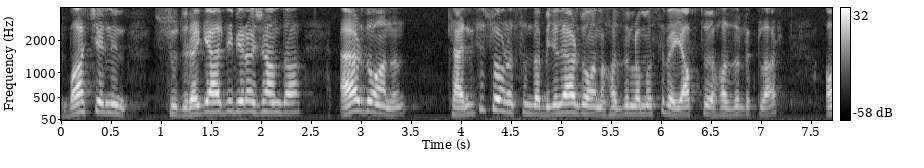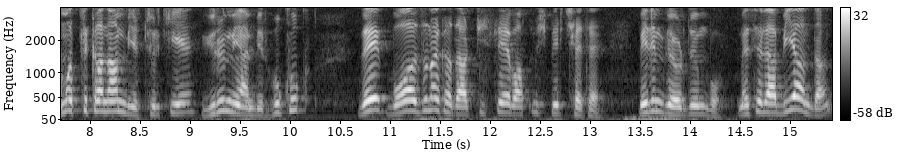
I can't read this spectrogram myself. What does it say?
Bahçeli'nin südüre geldiği bir ajanda, Erdoğan'ın kendisi sonrasında Bilal Erdoğan'ı hazırlaması ve yaptığı hazırlıklar ama tıkanan bir Türkiye, yürümeyen bir hukuk ve boğazına kadar pisliğe batmış bir çete. Benim gördüğüm bu. Mesela bir yandan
